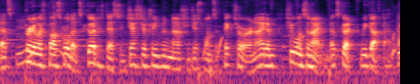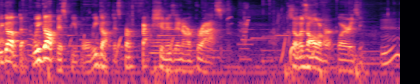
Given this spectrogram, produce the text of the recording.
That's hmm? pretty much possible. That's good. That's a gesture treatment. Now she just wants a picture or an item. She wants an item. That's good. We got that. We got that. We got this, people. We got this. Perfection is in our grasp. So is Oliver. Where is he? Hmm?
